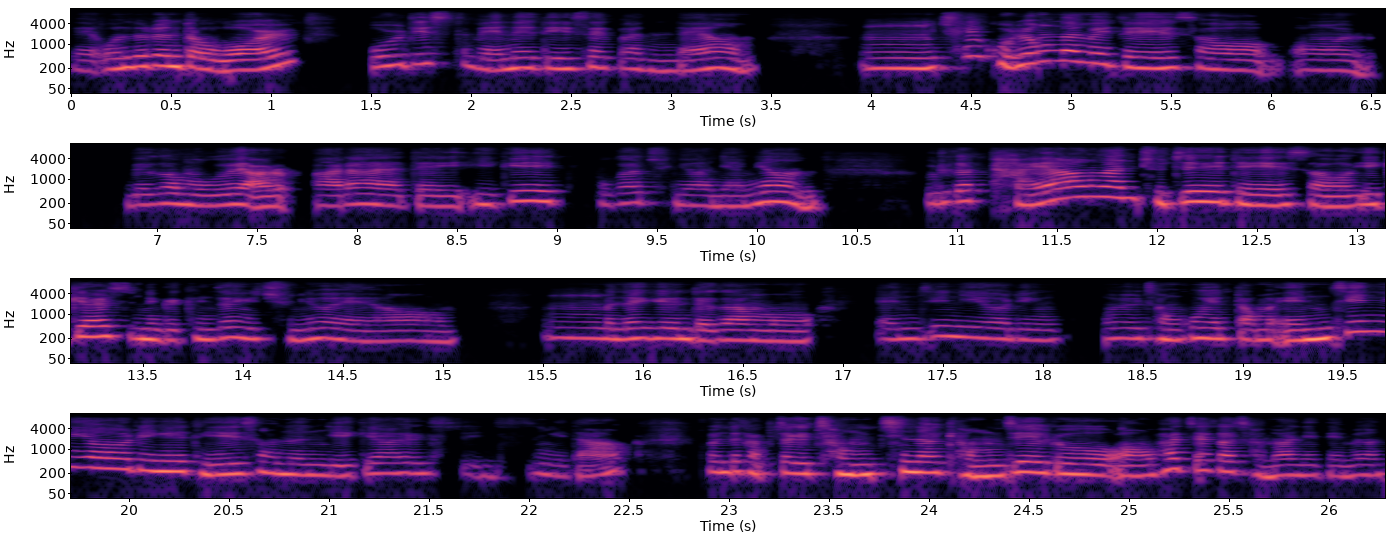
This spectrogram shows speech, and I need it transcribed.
네, 오늘은 The World Oldest Man에 대해서 해봤는데요. 음, 최고령남에 대해서 어, 내가 뭐 왜 알아야 돼? 이게 뭐가 중요하냐면 우리가 다양한 주제에 대해서 얘기할 수 있는 게 굉장히 중요해요. 음, 만약에 내가 뭐 엔지니어링을 전공했다면 엔지니어링에 대해서는 얘기할 수 있습니다. 그런데 갑자기 정치나 경제로 어, 화제가 전환이 되면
